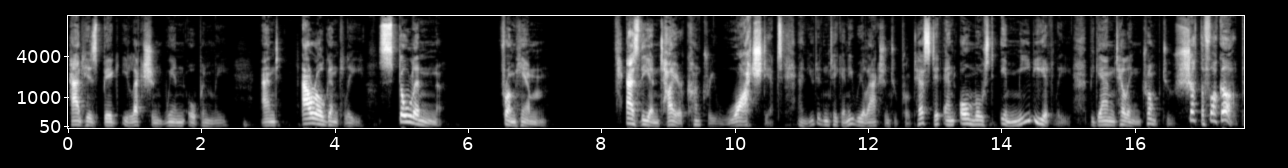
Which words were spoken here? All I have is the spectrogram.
had his big election win openly and arrogantly stolen from him as the entire country watched it, and you didn't take any real action to protest it, and almost immediately began telling Trump to shut the fuck up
